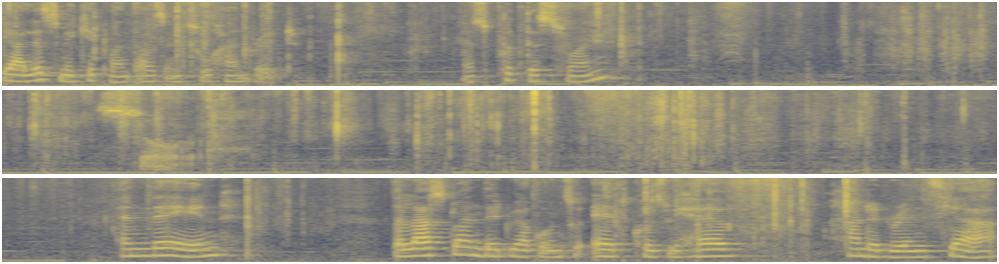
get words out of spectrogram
Yeah let's make it 1200 let's put this one. So and then the last one that we are going to add because we have 100 rands here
